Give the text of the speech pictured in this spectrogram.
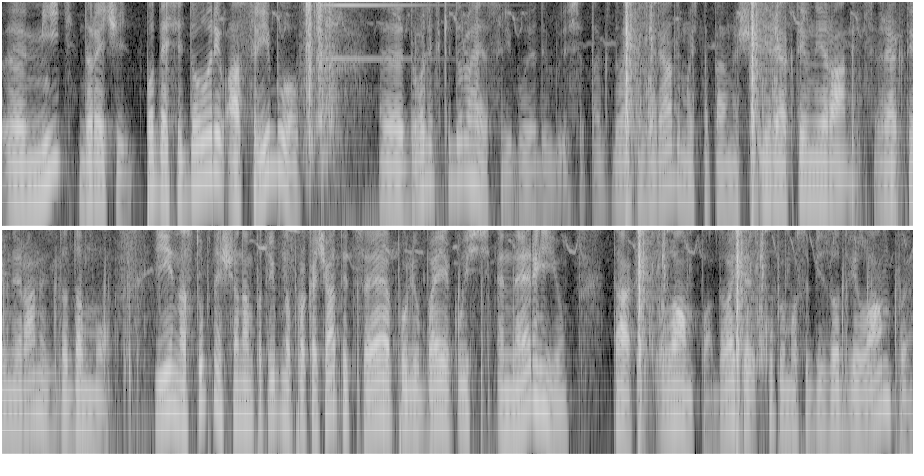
е, мідь, до речі, по 10 доларів, а срібло. е, Доволі таки дороге срібло, я дивлюся. Так, давайте зарядимось, напевно, що і реактивний ранець. Реактивний ранець додамо. І наступне, що нам потрібно прокачати, це полюбе якусь енергію. Так, лампа. Давайте купимо собі зо дві лампи.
